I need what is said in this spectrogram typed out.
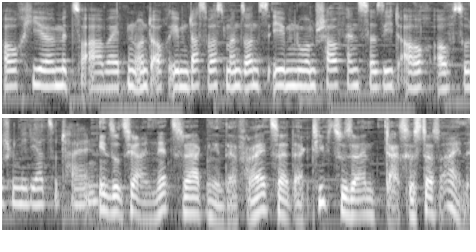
auch hier mitzuarbeiten und auch eben das, was man sonst eben nur im Schaufenster sieht, auch auf Social Media zu teilen. In sozialen Netzwerken in der Freizeit aktiv zu sein, das ist das eine.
